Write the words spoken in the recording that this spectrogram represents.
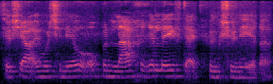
sociaal-emotioneel op een lagere leeftijd functioneren.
